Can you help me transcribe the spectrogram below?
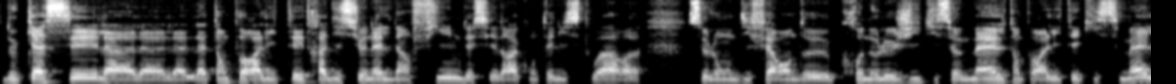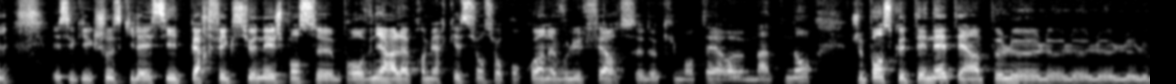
de casser la, la, la temporalité traditionnelle d'un film, d'essayer de raconter l'histoire euh, selon différentes chronologies qui se mêlent, temporalités qui se mêlent, et c'est quelque chose qu'il a essayé de perfectionner. Je pense, pour revenir à la première question sur pourquoi on a voulu le faire ce documentaire maintenant, je pense que Tenet est un peu le le,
